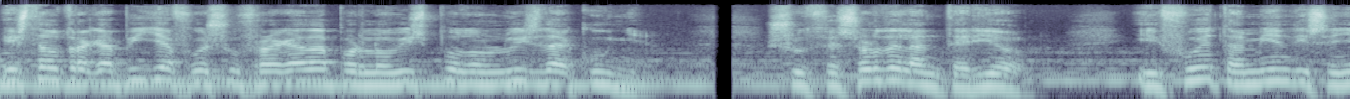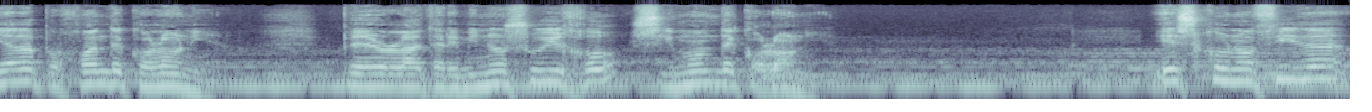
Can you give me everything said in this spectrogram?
Esta otra capilla fue sufragada por el obispo don Luis de Acuña, sucesor del anterior, y fue también diseñada por Juan de Colonia, pero la terminó su hijo Simón de Colonia. Es conocida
